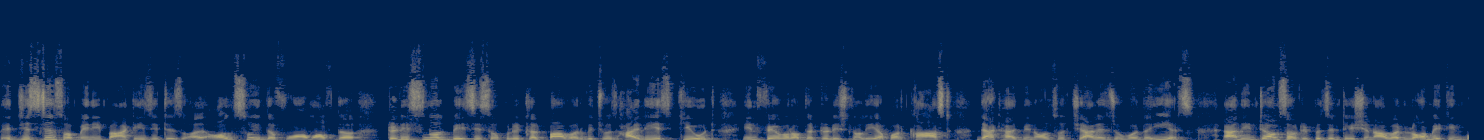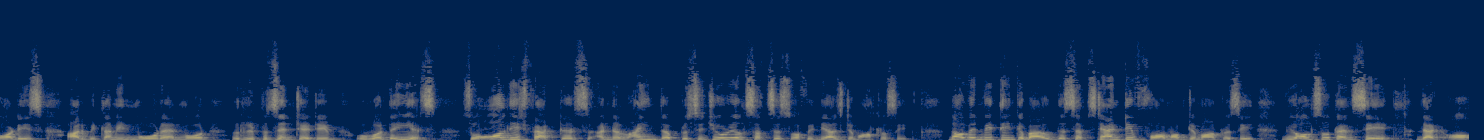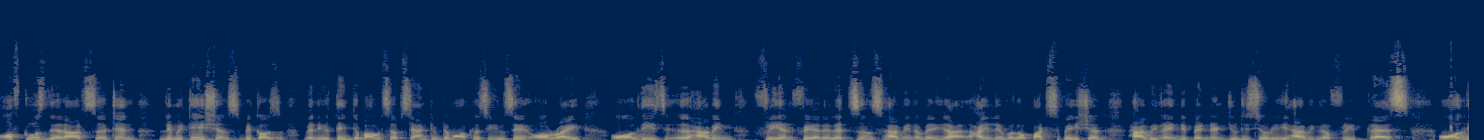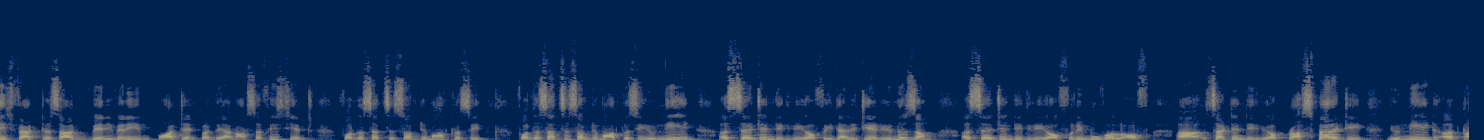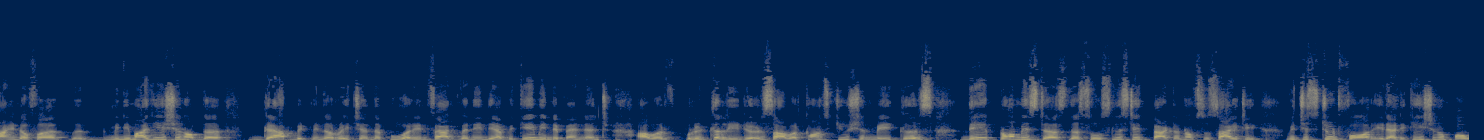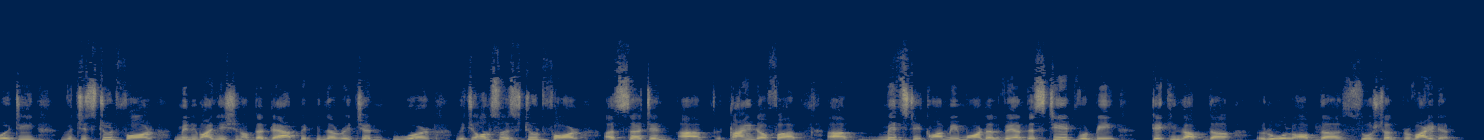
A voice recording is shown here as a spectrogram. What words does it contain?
existence of many parties, it is uh, also in the form of the traditional basis of political power, which was highly skewed in favor of the traditionally upper caste, that has been also challenged over the years. And in terms of representation, our lawmaking bodies are becoming more and more representative over the years. So, all these factors underline the procedural success of India's democracy. Now, when we think about the substantive form of democracy, we also can say that, of course, there are certain limitations because when you think about substantive democracy, you say, all right, all these uh, having free and fair elections, having a very high level of participation, having an independent judiciary, having a free press, all these factors are very, very important, but they are not sufficient for the success of democracy. For the success of democracy, you need a certain degree of egalitarianism, a certain degree of removal of certain degree of prosperity. You need a kind of a minimization of the gap between the rich and the poor. In fact, when India became independent, our political leaders, our constitution makers, they promised us the socialistic pattern of society, which stood for eradication of poverty, which stood for minimization of the gap between the rich and poor, which also stood for a certain uh, kind of a, a mixed economy model where the state would be taking up the role of the social provider.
